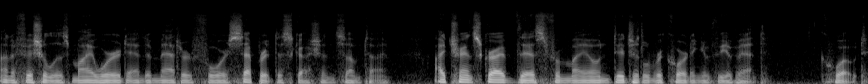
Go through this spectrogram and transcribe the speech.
unofficial is my word and a matter for separate discussion sometime. I transcribed this from my own digital recording of the event. Quote,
